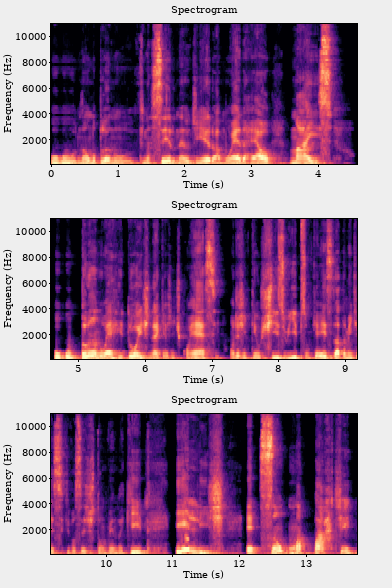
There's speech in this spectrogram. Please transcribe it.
o, o, não no plano financeiro, né, o dinheiro, a moeda real, mas o, o, plano R2, né, que a gente conhece, onde a gente tem o X e o Y, que é exatamente esse que vocês estão vendo aqui, eles é, são uma parte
